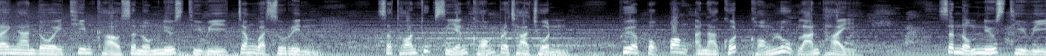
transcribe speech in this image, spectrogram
รายงานโดยทีมข่าวสนมนิวส์ทีวีจังหวัดสุรินทร์สะท้อนทุกเสียงของประชาชน เพื่อปกป้องอนาคตของลูกหลานไทย สนมนิวส์ทีวี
